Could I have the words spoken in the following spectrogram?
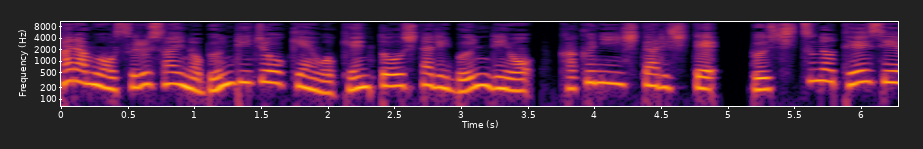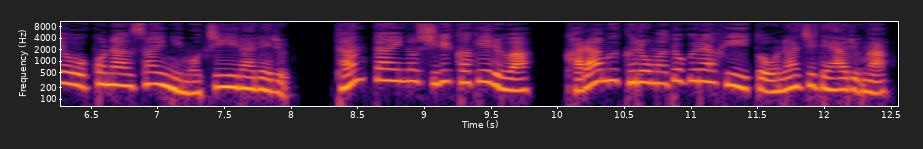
カラムをする際の分離条件を検討したり分離を確認したりして、物質の訂正を行う際に用いられる。単体のシリカゲルは、カラムクロマトグラフィーと同じであるが、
